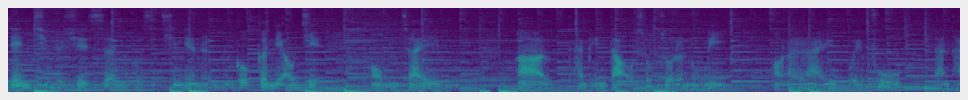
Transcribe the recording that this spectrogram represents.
年轻的学生或是青年人能够更了解我们在啊太平岛所做的努力，好来来维护。南海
